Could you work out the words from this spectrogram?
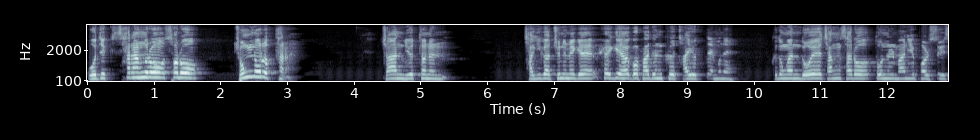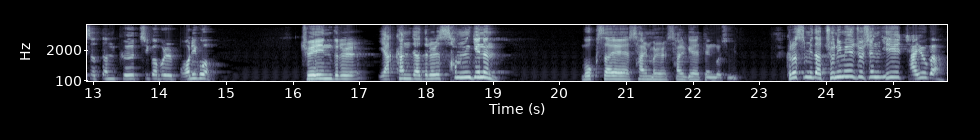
오직 사랑으로 서로 종노릇하라. 존 뉴턴은 자기가 주님에게 회개하고 받은 그 자유 때문에 그동안 노예 장사로 돈을 많이 벌 수 있었던 그 직업을 버리고 죄인들을 약한 자들을 섬기는 목사의 삶을 살게 된 것입니다. 그렇습니다. 주님이 주신 이 자유가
